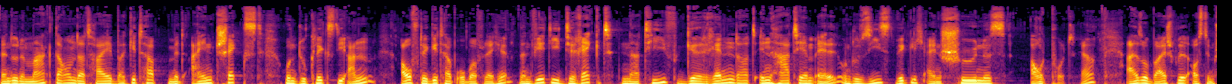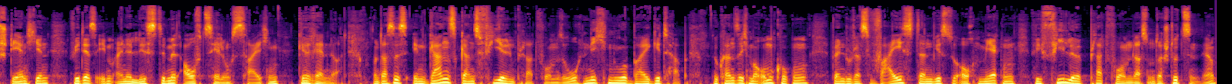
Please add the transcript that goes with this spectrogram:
Wenn du eine Markdown-Datei bei GitHub mit eincheckst und du klickst die an auf der GitHub-Oberfläche, dann wird die direkt nativ gerendert in HTML und du siehst wirklich ein schönes Output. Ja? Also Beispiel aus dem Sternchen wird jetzt eben eine Liste mit Aufzählungszeichen gerendert. Und das ist in ganz, ganz vielen Plattformen so, nicht nur bei GitHub. Du kannst dich mal umgucken, wenn du das weißt, dann wirst du auch merken, wie viele Plattformen das unterstützen. Ja?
